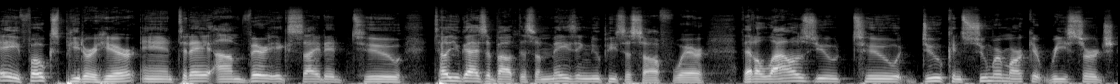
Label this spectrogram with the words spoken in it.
Hey folks, Peter here, and today I'm very excited to tell you guys about this amazing new piece of software that allows you to do consumer market research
